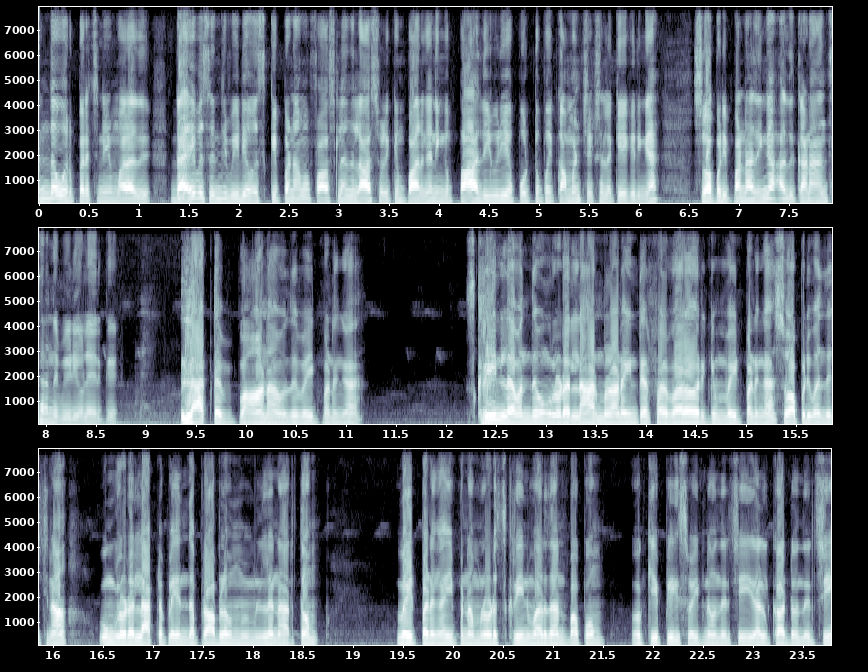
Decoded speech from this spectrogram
எந்த ஒரு பிரச்சனையும் வராது. தயவு செஞ்சு வீடியோவை ஸ்கிப் பண்ணாமல் ஃபஸ்ட்லேருந்து லாஸ்ட் வரைக்கும் பாருங்கள் நீங்கள் பாதி வீடியோ போட்டு போய் கமெண்ட் செக்ஷனில் கேட்குறீங்க ஸோ அப்படி பண்ணாதீங்க. அதுக்கான ஆன்சர் அந்த வீடியோவில் இருக்குது லேப்டாப் இப்போ ஆன் ஆகுது வெயிட் பண்ணுங்கள் ஸ்க்ரீனில் வந்து உங்களோட நார்மலான இன்டர்ஃபேர் வர வரைக்கும் வெயிட் பண்ணுங்கள் ஸோ அப்படி வந்துச்சுன்னா உங்களோட லேப்டாப்பில் எந்த ப்ராப்ளமும் இல்லைன்னு அர்த்தம். வெயிட் பண்ணுங்கள் இப்போ நம்மளோட ஸ்க்ரீன் வருதான்னு பார்ப்போம். ஓகே ப்ளீஸ் வெயிட்னு வந்துருச்சு. எல்காட் வந்துருச்சு.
